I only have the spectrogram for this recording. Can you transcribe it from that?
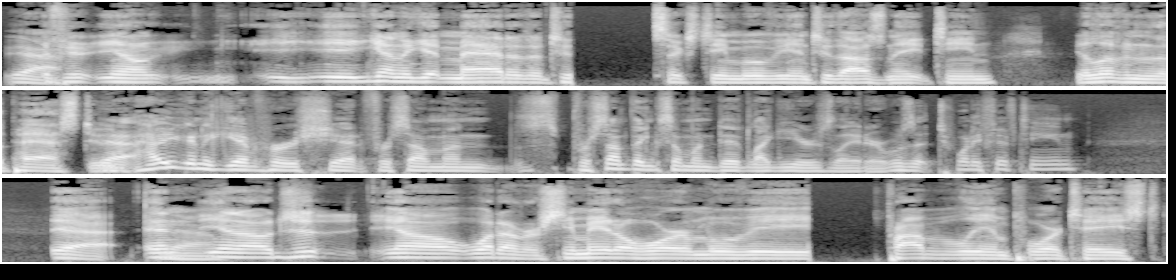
yeah, If you're, you know, you're gonna get mad at a 2016 movie in 2018. You're living in the past, dude. yeah. How are you going to give her shit for someone for something someone did like years later? Was it 2015? Yeah, and Yeah. you know, just you know, whatever. She made a horror movie, probably in poor taste.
